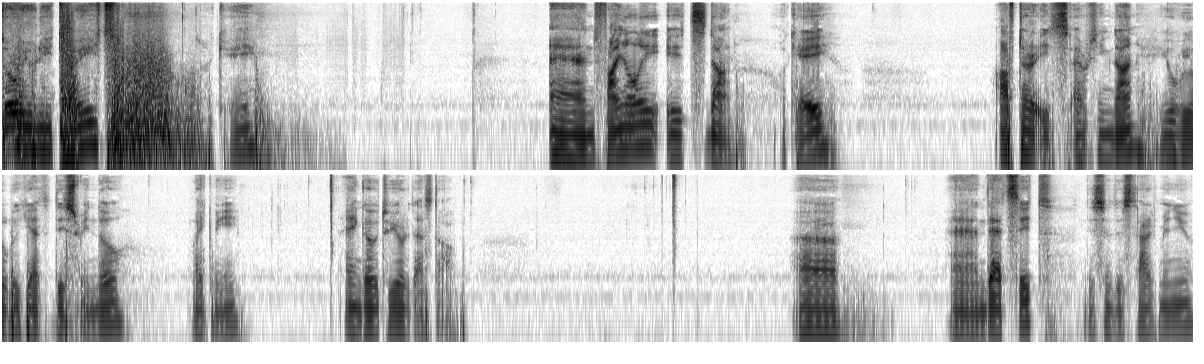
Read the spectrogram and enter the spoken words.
so you need to wait. Okay. And finally it's done. Okay. After it's everything done you will be get this window like me and go to your desktop. Uh, and that's it. This is the start menu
